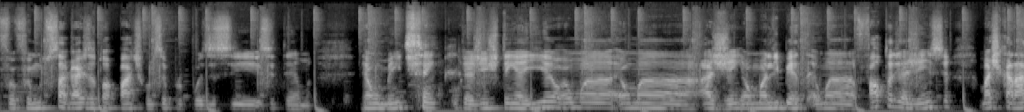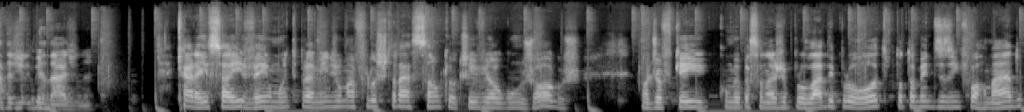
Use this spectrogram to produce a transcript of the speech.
foi, foi, muito sagaz da tua parte quando você propôs esse, esse tema. Realmente, Sim. o que a gente tem aí é uma, é uma, é uma, liberdade, é uma falta de agência mascarada de liberdade, né? Cara, isso aí veio muito para mim de uma frustração que eu tive em alguns jogos onde eu fiquei com meu personagem pro lado e pro outro, totalmente desinformado,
